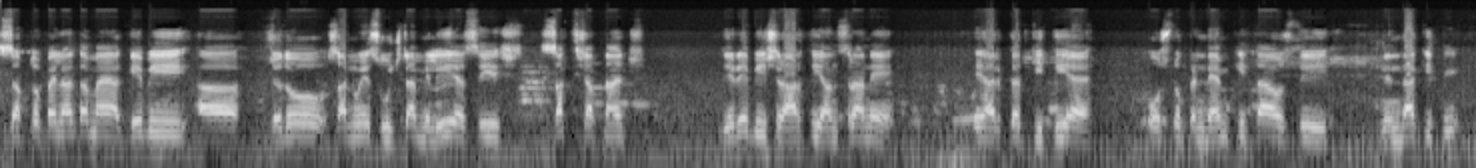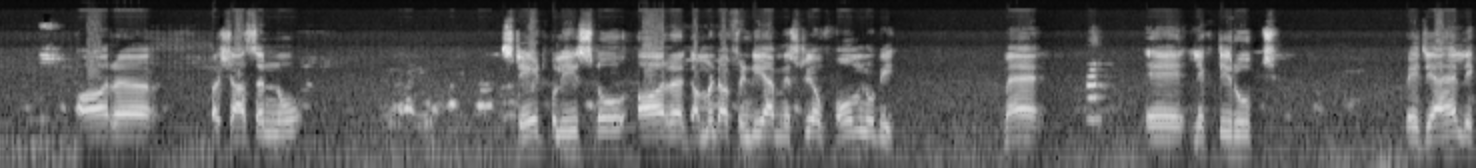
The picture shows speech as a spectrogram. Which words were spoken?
ਸਭ ਤੋਂ ਪਹਿਲਾਂ ਤਾਂ ਮੈਂ ਅੱਗੇ ਵੀ ਜਦੋਂ ਸਾਨੂੰ ਇਹ ਸੂਚਨਾ ਮਿਲੀ, ਅਸੀਂ ਸਖਤ ਸ਼ਬਦਾਂ 'ਚ ਜਿਹੜੇ ਵੀ ਸ਼ਰਾਰਤੀ ਅਨਸਰਾਂ ਨੇ ਇਹ ਹਰਕਤ ਕੀਤੀ ਹੈ ਉਸ ਨੂੰ ਕੰਡੈਮ ਕੀਤਾ ਉਸ ਦੀ ਨਿੰਦਾ ਕੀਤੀ ਔਰ ਪ੍ਰਸ਼ਾਸਨ ਨੂੰ ਸਟੇਟ ਪੁਲਿਸ ਨੂੰ ਔਰ government of India ministry of home ਨੂੰ ਵੀ ਮੈਂ ਇਹ ਲਿਖਤੀ ਰੂਪ 'ਚ ਭੇਜਿਆ ਹੈ, ਲਿਖ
